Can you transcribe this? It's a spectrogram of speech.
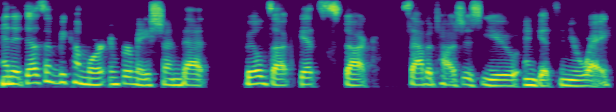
and it doesn't become more information that builds up gets stuck sabotages you and gets in your way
